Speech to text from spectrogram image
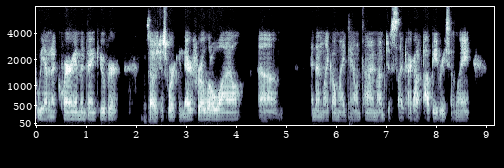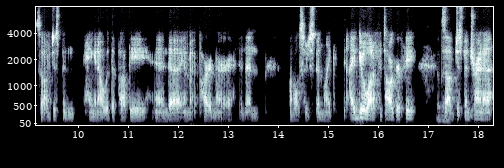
We have an aquarium in Vancouver, okay. so I was just working there for a little while. Um, and then like on my downtime, I'm just like I got a puppy recently so I've just been hanging out with the puppy and uh, and my partner, and then I've also just been like I do a lot of photography, okay. so I've just been trying to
